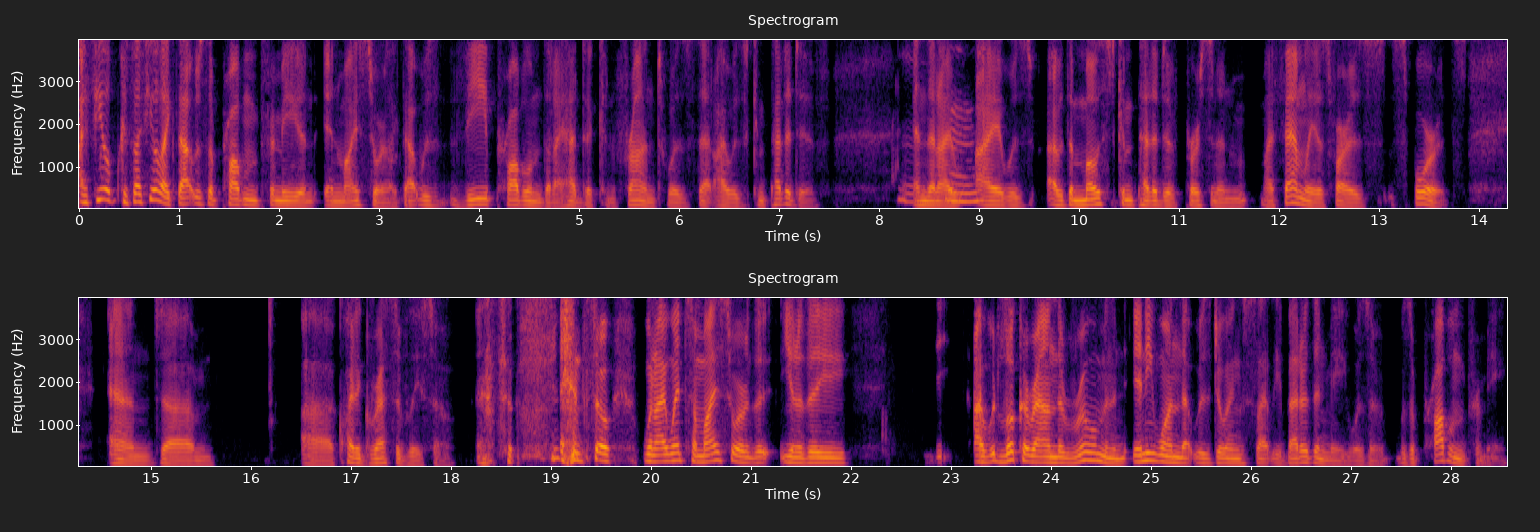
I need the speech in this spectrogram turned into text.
I feel because I feel like that was the problem for me in, in my story. Like that was the problem that I had to confront was that I was competitive. Mm. And then I mm. I was I was the most competitive person in my family as far as sports and um, uh, quite aggressively so. And so and so when I went to Mysore, the you know the I would look around the room and anyone that was doing slightly better than me was a was a problem for me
